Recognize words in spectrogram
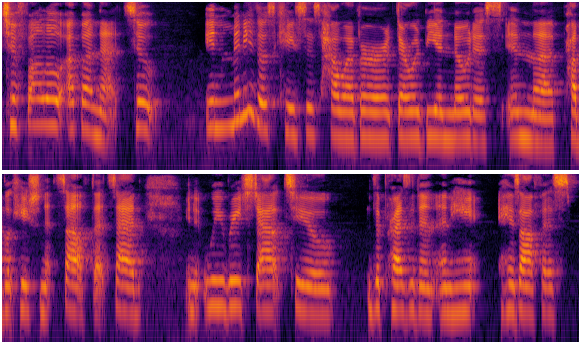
to follow up on that, so in many of those cases, however, there would be a notice in the publication itself that said, you know, we reached out to the president and he, his office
